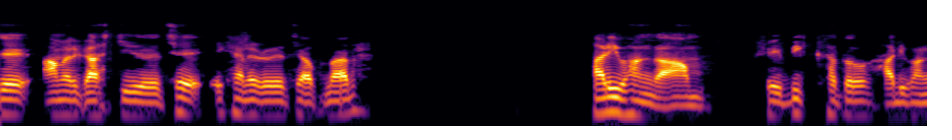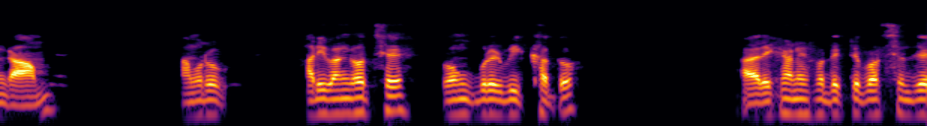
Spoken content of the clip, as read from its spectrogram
যে আমের গাছটি রয়েছে, এখানে রয়েছে আপনার হাড়িভাঙ্গা আম, সেই বিখ্যাত হাড়িভাঙ্গা আম। আমারও হাড়িভাঙ্গা হচ্ছে রংপুরের বিখ্যাত। আর এখানে দেখতে পাচ্ছেন যে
